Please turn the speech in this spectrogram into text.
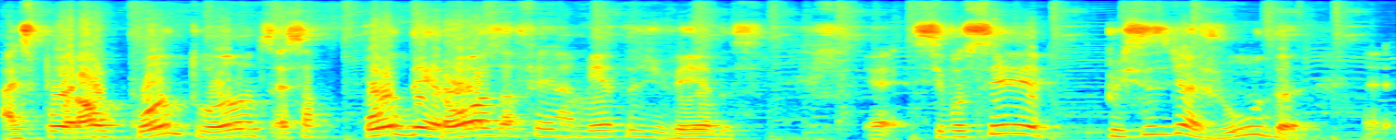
a explorar o quanto antes essa poderosa ferramenta de vendas. É, se você precisa de ajuda é,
